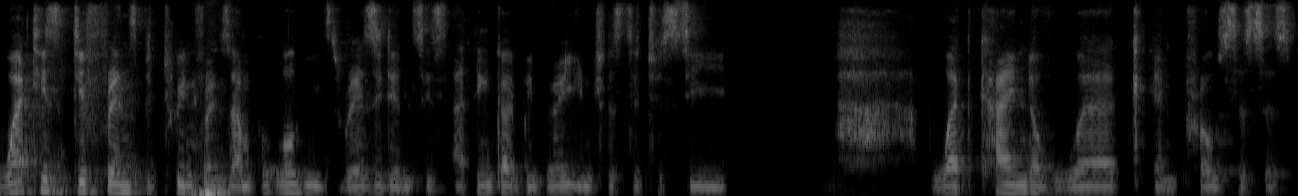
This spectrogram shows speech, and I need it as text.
what is difference between, for example, all these residencies? I think I'd be very interested to see what kind of work and processes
